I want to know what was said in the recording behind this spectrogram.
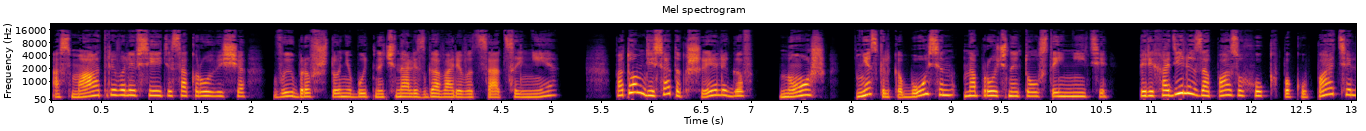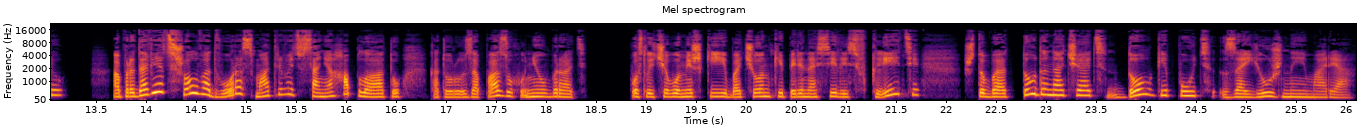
осматривали все эти сокровища, выбрав что-нибудь, начинали сговариваться о цене. Потом десяток шелегов, нож несколько бусин на прочной толстой нити, переходили за пазуху к покупателю, а продавец шел во двор осматривать в санях оплату, которую за пазуху не убрать, после чего мешки и бочонки переносились в клети, чтобы оттуда начать долгий путь за южные моря.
